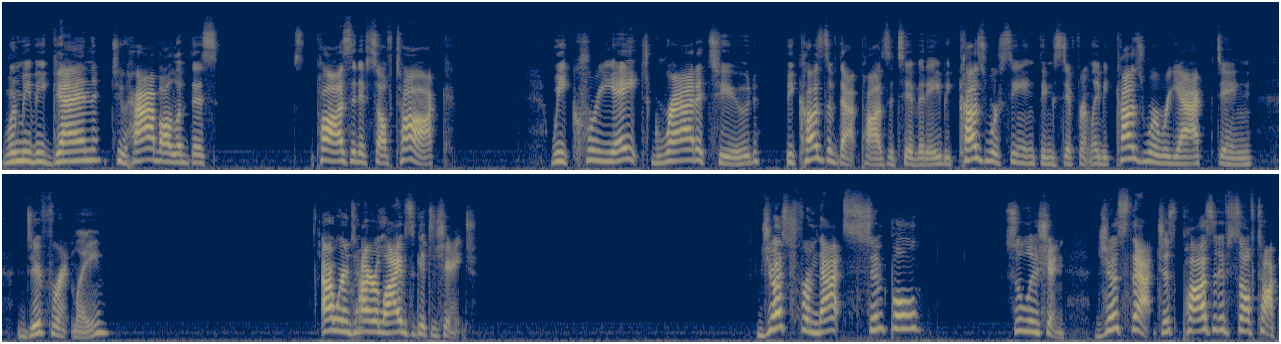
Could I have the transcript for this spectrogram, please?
when we begin to have all of this positive self-talk we create gratitude because of that positivity because we're seeing things differently because we're reacting differently our entire lives get to change just from that simple solution. Just that, just positive self talk.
